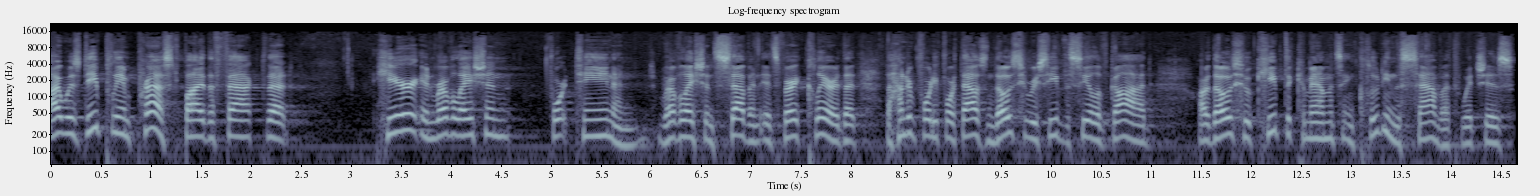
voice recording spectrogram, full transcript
I was deeply impressed by the fact that here in Revelation 14 and Revelation 7, it's very clear that the 144,000, those who receive the seal of God, are those who keep the commandments, including the Sabbath, which is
